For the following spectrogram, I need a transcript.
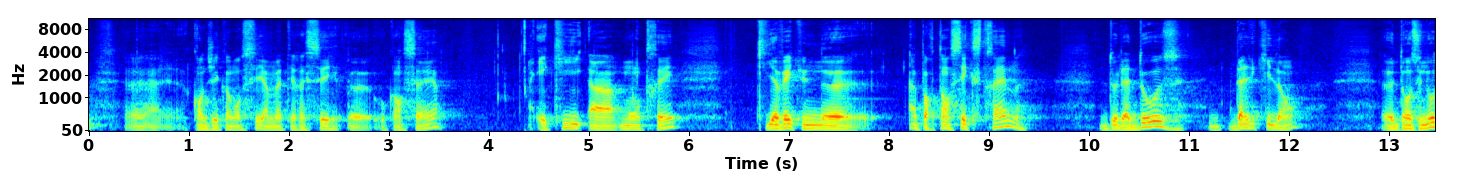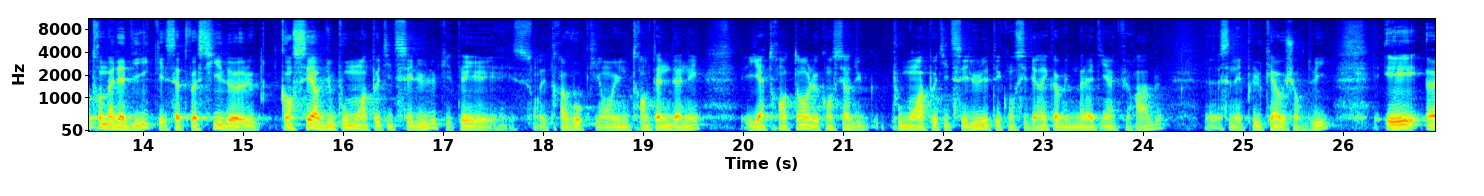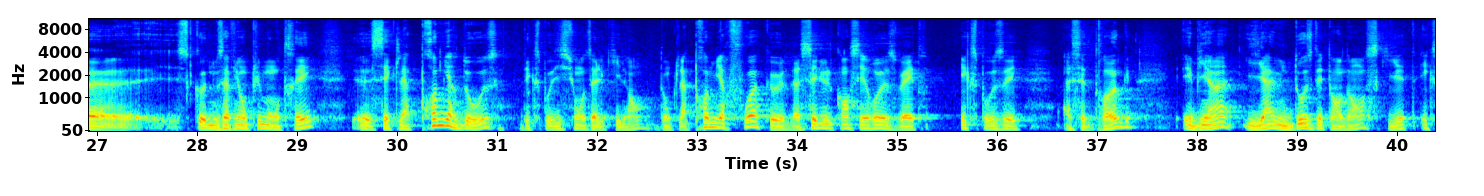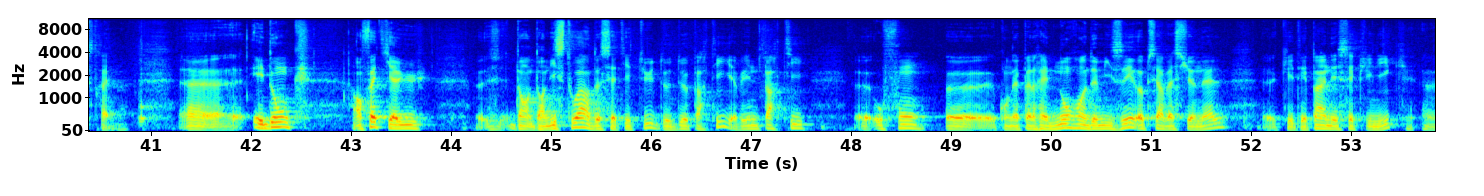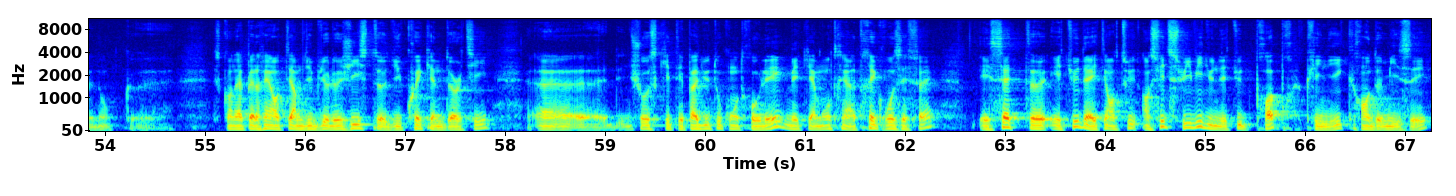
quand j'ai commencé à m'intéresser au cancer et qui a montré qu'il y avait une importance extrême de la dose d'alkylan euh, dans une autre maladie, qui est cette fois-ci le, cancer du poumon à petites cellules, qui était, ce sont des travaux qui ont une trentaine d'années. Il y a 30 ans, le cancer du poumon à petites cellules était considéré comme une maladie incurable. Euh, ce n'est plus le cas aujourd'hui. Et euh, ce que nous avions pu montrer, c'est que la première dose d'exposition aux alkylants, donc la première fois que la cellule cancéreuse va être exposée à cette drogue, eh bien, il y a une dose dépendance qui est extrême. et donc, en fait, il y a eu, euh, dans, l'histoire de cette étude, deux parties. Il y avait une partie, euh, au fond, euh, qu'on appellerait non randomisée, observationnelle, qui n'était pas un essai clinique, donc ce qu'on appellerait en termes du biologiste du quick and dirty, une chose qui n'était pas du tout contrôlée, mais qui a montré un très gros effet. Et cette étude a été ensuite suivie d'une étude propre, clinique, randomisée,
